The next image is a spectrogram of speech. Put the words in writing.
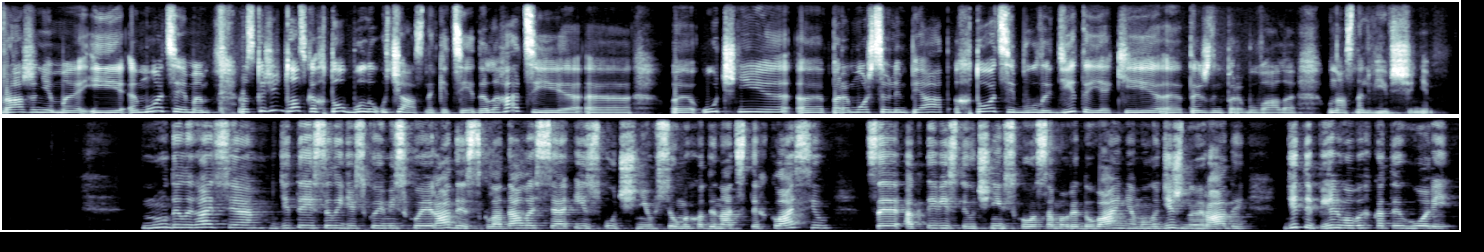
враженнями і емоціями. Розкажіть, будь ласка, хто були учасники цієї делегації? Е, Учні, переможці Олімпіад. Хто ці були діти, які тиждень перебували у нас на Львівщині? Ну, делегація дітей Селидівської міської ради складалася із учнів 7-11 класів. Це активісти учнівського самоврядування, молодіжної ради, діти пільгових категорій,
